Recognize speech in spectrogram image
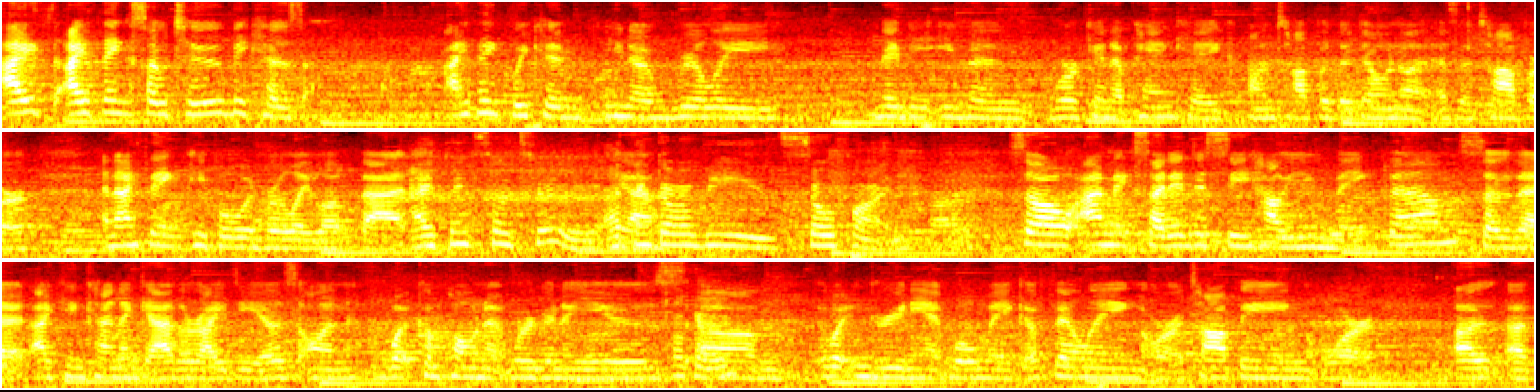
I, I think so too because I think we could, you know, really maybe even work in a pancake on top of the donut as a topper. And I think people would really love that. I think so too. I Yeah. think that would be so fun. So I'm excited to see how you make them so that I can kind of gather ideas on what component we're going to use, Okay. um, what ingredient will make a filling or a topping or a, a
